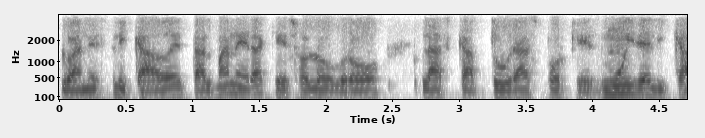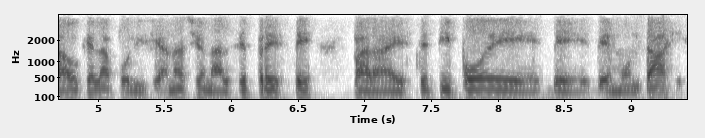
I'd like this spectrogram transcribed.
lo han explicado de tal manera que eso logró las capturas porque es muy delicado que la Policía Nacional se preste para este tipo de, montajes.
